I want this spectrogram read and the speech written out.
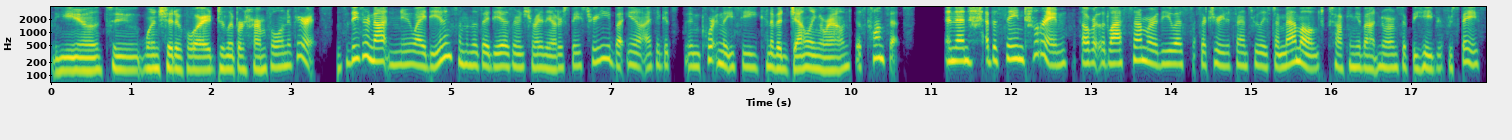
you know, to one should avoid deliberate harmful interference. So these are not new ideas. Some of those ideas are enshrined in the Outer Space Treaty, but, you know, I think it's important that you see kind of a gelling around those concepts. And then at the same time, over the last summer, the US Secretary of Defense released a memo talking about norms of behavior for space.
